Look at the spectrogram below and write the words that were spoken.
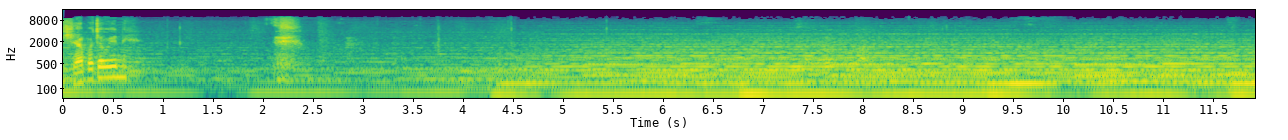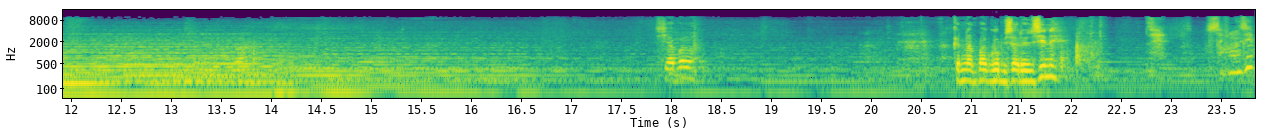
Siapa cowok ini? Siapa lo? Kenapa gue bisa ada di sini? Astagfirullahaladzim.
